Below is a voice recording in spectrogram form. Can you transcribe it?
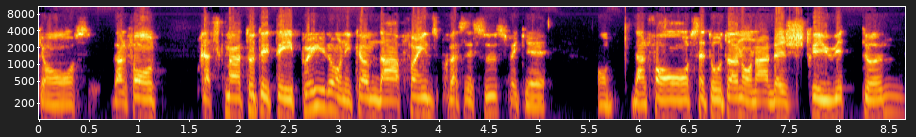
dans le fond, pratiquement tout est tapé. Là. On est comme dans la fin du processus. Fait que on- dans le fond, cet automne, on a enregistré 8 tonnes.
